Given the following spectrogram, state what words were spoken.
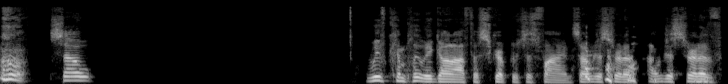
so we've completely gone off the script, which is fine. So I'm just sort of I'm just sort of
